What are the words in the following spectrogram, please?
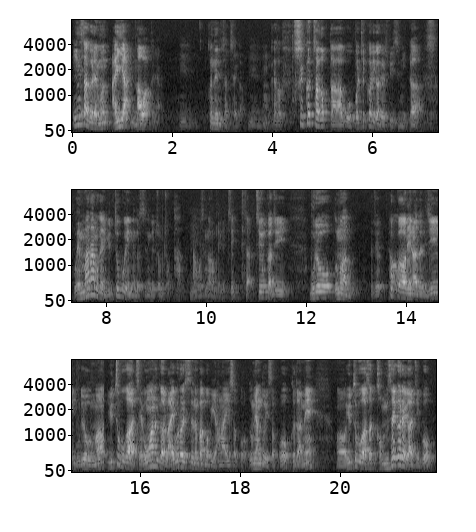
인스타그램은 아예 안 나와 그냥 음. 컨텐츠 자체가. 음. 음, 그래서 실컷 작업 다 하고 뻘짓거리가 될 수 있으니까 웬만하면 그냥 유튜브에 있는 거 쓰는 게 좀 좋다라고 생각하면 되겠지. 자 지금까지 무료 음원 그죠? 효과음이라든지 무료 음원 유튜브가 제공하는 거 라이브러리 쓰는 방법이 하나 있었고 음향도 있었고 그 다음에 어, 유튜브 가서 검색을 해가지고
